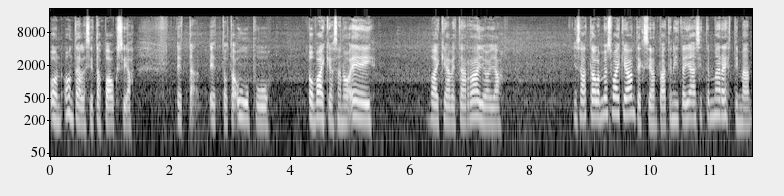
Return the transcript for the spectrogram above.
on, on tällaisia tapauksia, että et tota, uupuu, on vaikea sanoa ei, vaikea vetää rajoja. Ja saattaa olla myös vaikea anteeksi antaa, että niitä jää sitten märehtimään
